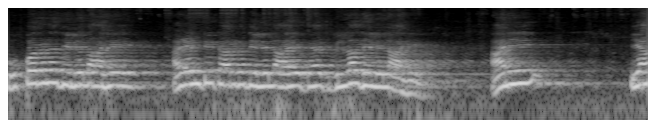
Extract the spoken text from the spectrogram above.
उपकरण दिलेलं आहे आयडेंटिटी कार्ड दिलेलं आहे बॅच बिल्ला दिलेला आहे. आणि या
